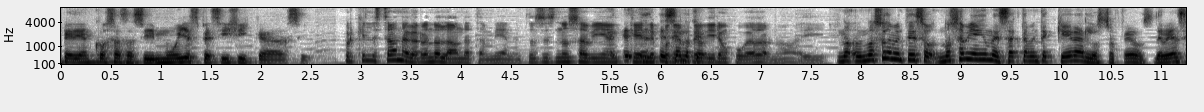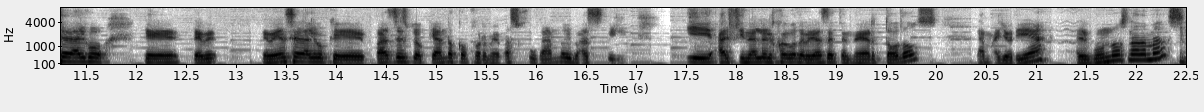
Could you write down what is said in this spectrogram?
pedían cosas así muy específicas. Y, porque le estaban agarrando la onda también, entonces no sabían eh, qué eh, le podían pedir a un jugador, ¿no? ¿no? solamente eso, no sabían exactamente qué eran los trofeos, debían ser algo que debían ser algo que vas desbloqueando conforme vas jugando y vas y al final del juego deberías de tener todos, la mayoría, algunos nada más.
